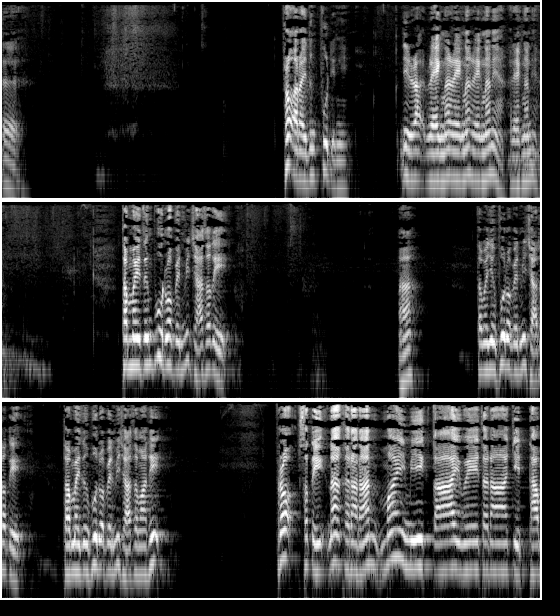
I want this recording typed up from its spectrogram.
เออ เพราะอะไรถึงพูดอย่างนี้ นี่แรงนะแรงนะแรงนะเนี่ยแรงนะเนี่ยทำไมถึงพูดว่าเป็นมิจฉาสติอะทำไมยังพูดว่าเป็นมิจฉาสติทำไมถึงพูดว่าเป็นมิจฉาสมาธิ เพราะสติณขณะนั้นไม่มีกายเวทนาจิตธรรม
